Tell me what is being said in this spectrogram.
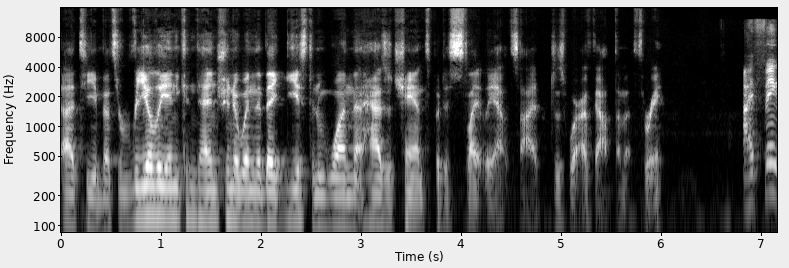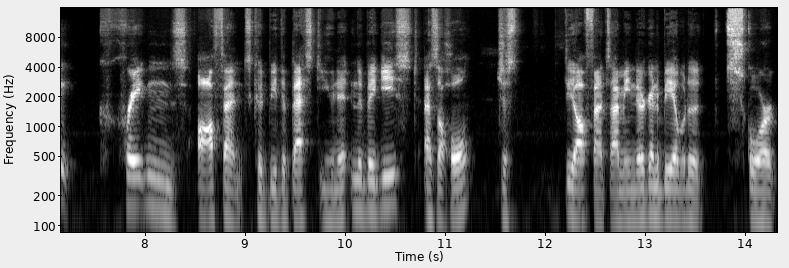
a team that's really in contention to win the Big East and one that has a chance but is slightly outside, which is where I've got them at three. I think Creighton's offense could be the best unit in the Big East as a whole. Just the offense. I mean, they're going to be able to score.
